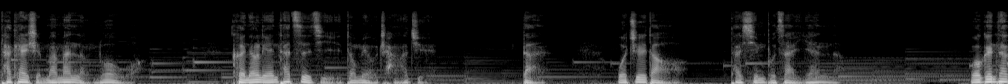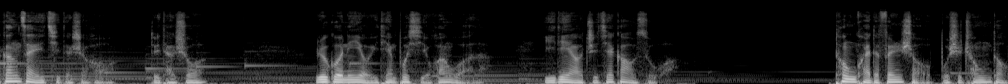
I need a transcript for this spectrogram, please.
他开始慢慢冷落我，可能连他自己都没有察觉，但我知道他心不在焉了。我跟他刚在一起的时候，对他说：“如果你有一天不喜欢我了，一定要直接告诉我。”痛快的分手不是冲动，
